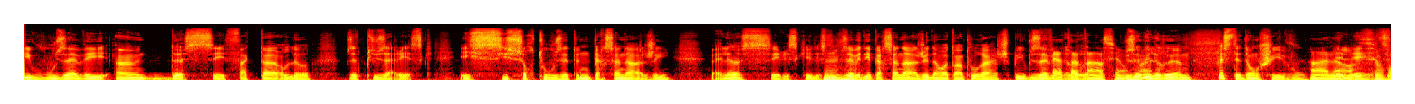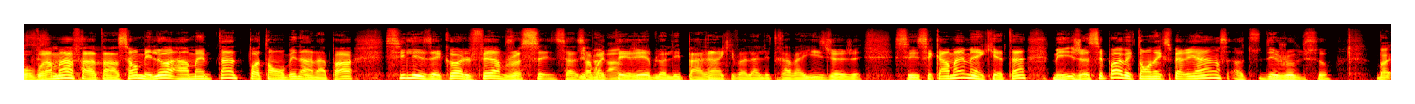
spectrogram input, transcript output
si vous avez un de ces facteurs-là, vous êtes plus à risque. Et si surtout vous êtes une personne âgée, ben là, c'est risqué. Si vous avez des personnes âgées dans votre entourage, puis vous avez, Mhm. Faites le, attention, vous avez ouais. le rhume, restez donc chez vous. Ah il faut c'est- vraiment faire attention. Mais là, en même temps, de ne pas tomber dans la peur. Si les écoles ferment, je sais, ça, va être terrible. là, les parents qui veulent aller travailler, c'est c'est quand même inquiétant. Mais je ne sais pas, avec ton expérience, as-tu déjà vu ça? Ben,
